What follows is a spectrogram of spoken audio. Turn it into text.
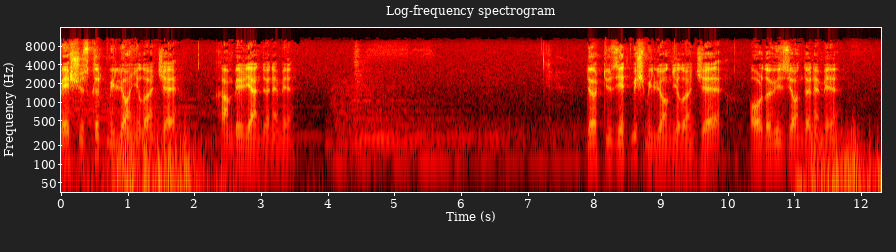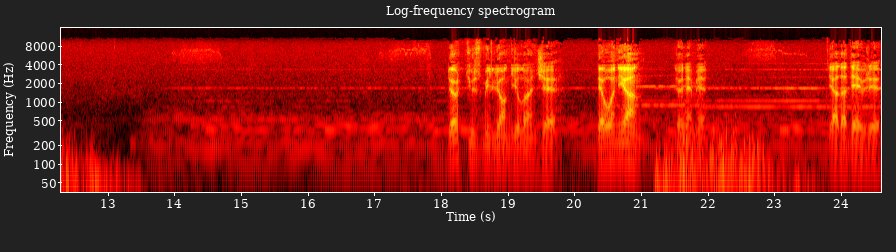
540 milyon yıl önce Kambriyen dönemi 470 milyon yıl önce Ordovizyon dönemi. ...400 milyon yıl önce Devonian dönemi ya da devri.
